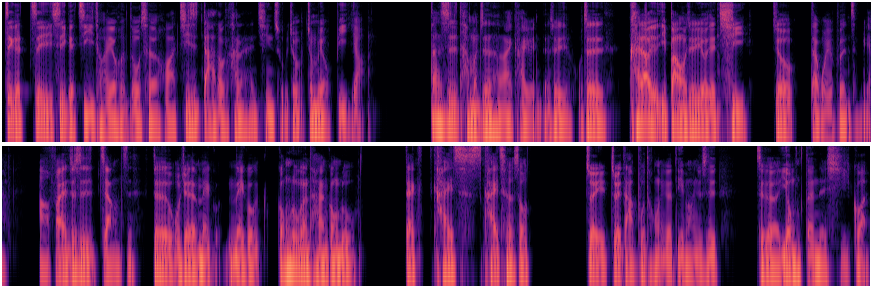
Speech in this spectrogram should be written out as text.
这个这里是一个集团，有很多车的话，其实大家都看得很清楚，就就没有必要。但是他们真的很爱开远灯，所以我真的开到一半我就有点气，就但我也不能怎么样。好，反正就是这样子。就是我觉得美国美国公路跟台湾公路在开开车的时候最最大不同的一个地方就是这个用灯的习惯。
